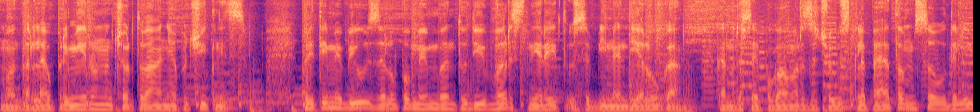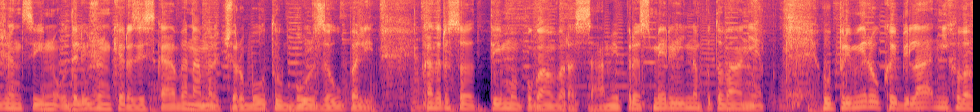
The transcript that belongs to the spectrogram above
vendar le v primeru načrtovanja počitnic. Pri tem je bil zelo pomemben tudi vrstni red vsebine dialoga. Kadar se je pogovor začel s klepetom, so udeleženci in udeleženke raziskave namreč robotu bolj zaupali, kadar so temo pogovora sami preusmerili na potovanje. V primeru, ko je bila njihova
